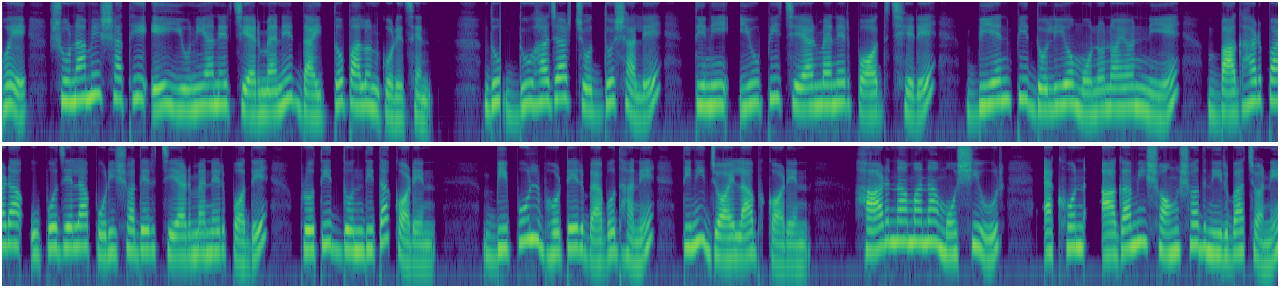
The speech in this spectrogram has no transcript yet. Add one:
হয়ে সুনামের সাথে এই ইউনিয়নের চেয়ারম্যানের দায়িত্ব পালন করেছেন। দু হাজার চোদ্দ সালে তিনি ইউপি চেয়ারম্যানের পদ ছেড়ে বিএনপি দলীয় মনোনয়ন নিয়ে বাঘারপাড়া উপজেলা পরিষদের চেয়ারম্যানের পদে প্রতিদ্বন্দ্বিতা করেন। বিপুল ভোটের ব্যবধানে তিনি জয়লাভ করেন। হার নামানা মশিউর এখন আগামী সংসদ নির্বাচনে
